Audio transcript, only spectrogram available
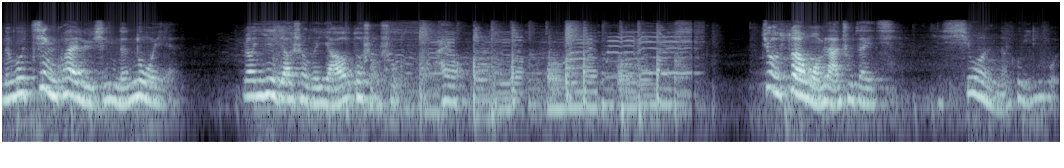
能够尽快履行你的诺言，让叶教授给瑶瑶做手术。还有，就算我们俩住在一起，也希望你能够离我。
